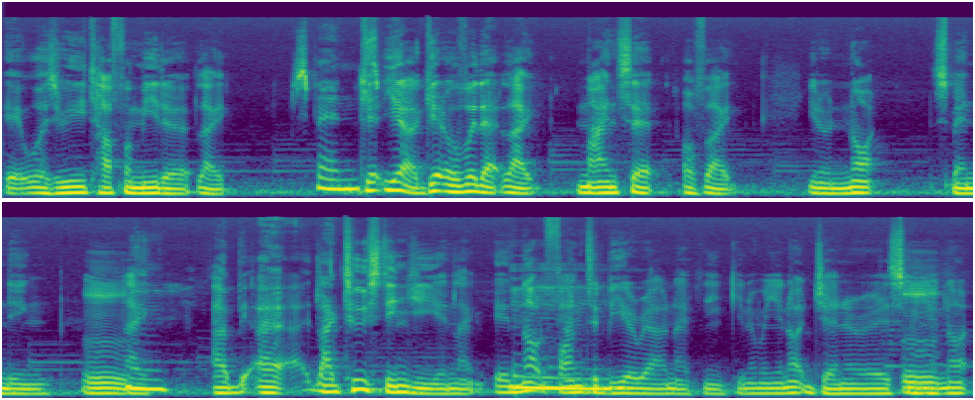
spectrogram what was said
it was really tough for me to like Spend. get yeah get over that like mindset of like you know not spending like I, I, like too stingy and like not fun to be mm. around i think you know when you're not generous when you're mm. not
